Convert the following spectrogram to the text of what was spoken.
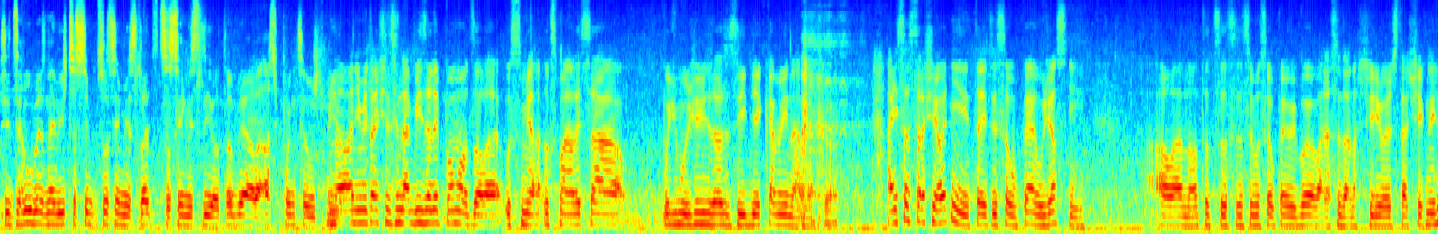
sice vůbec nevíš, co si, co si myslet, co si myslí o tobě, ale aspoň se usmívají. No, oni mi tam všichni nabízeli pomoc, ale usmíli, usmáli se a už můžeš zase jít někam jinam. Jako. Oni jsou strašně hodní, tady ty jsou úplně úžasní. Ale no, to, co jsem si musel úplně vybojovat, já jsem tam navštívil všechny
